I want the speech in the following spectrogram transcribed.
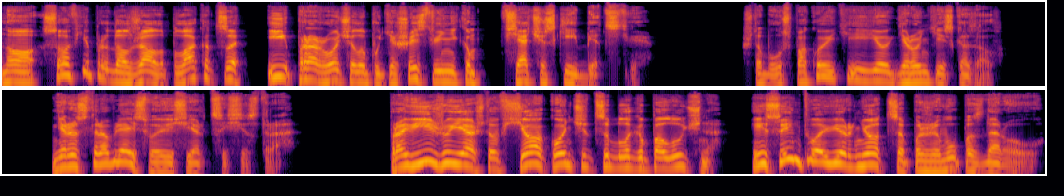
Но Софья продолжала плакаться и пророчила путешественникам всяческие бедствия. Чтобы успокоить ее, Геронтий сказал, не расстравляй свое сердце, сестра. Провижу я, что все окончится благополучно, и сын твой вернется, поживу-поздорову.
